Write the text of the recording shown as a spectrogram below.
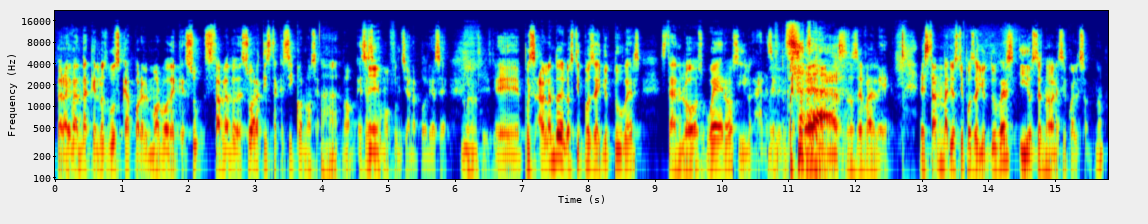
Pero hay banda que los busca por el morbo de que su, está hablando de su artista que sí conocen, Ajá. ¿no? Eso Sí. es como funciona, podría ser. Bueno, Eh, pues hablando de los tipos de youtubers, están los güeros y los... Ah, no, creas, no se vale. Están varios tipos de youtubers y ustedes me van a decir cuáles son, ¿no?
